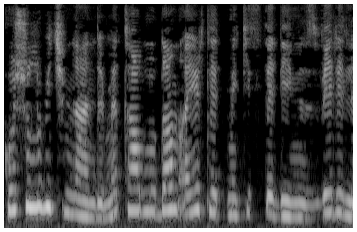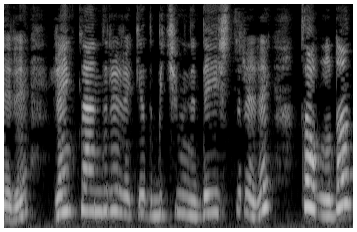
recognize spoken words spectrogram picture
Koşullu biçimlendirme tablodan ayırt etmek istediğiniz verileri renklendirerek ya da biçimini değiştirerek tablodan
